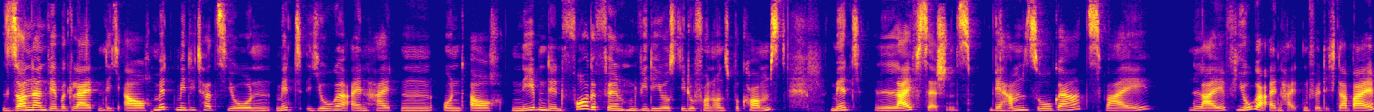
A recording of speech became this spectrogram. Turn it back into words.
sondern wir begleiten dich auch mit Meditation, mit Yoga-Einheiten und auch neben den vorgefilmten Videos, die du von uns bekommst, mit Live-Sessions. Wir haben sogar zwei Live-Yoga-Einheiten für dich dabei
